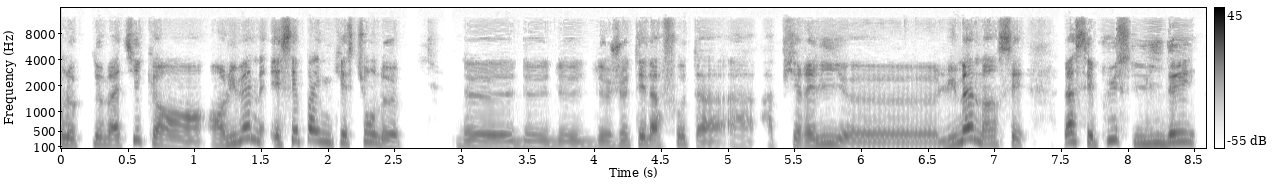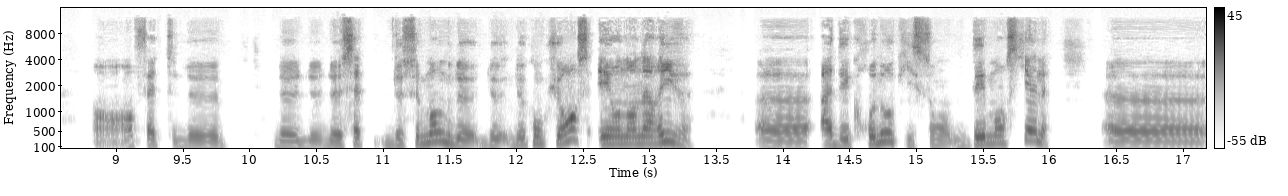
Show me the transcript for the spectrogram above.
le pneumatique en, lui-même. Et ce n'est pas une question de, de, jeter la faute à, Pirelli euh, lui-même. Hein. Là, c'est plus l'idée en, fait de de, ce manque de, concurrence et on en arrive euh, à des chronos qui sont démentiels. Euh,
